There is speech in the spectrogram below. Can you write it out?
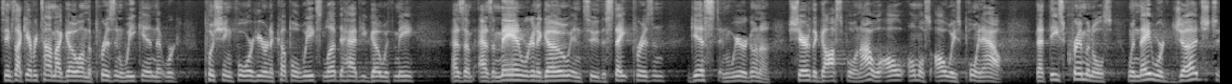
Seems like every time I go on the prison weekend that we're pushing for here in a couple of weeks, love to have you go with me. As a, as a man, we're going to go into the state prison, Gist, and we're going to share the gospel. And I will all, almost always point out that these criminals, when they were judged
